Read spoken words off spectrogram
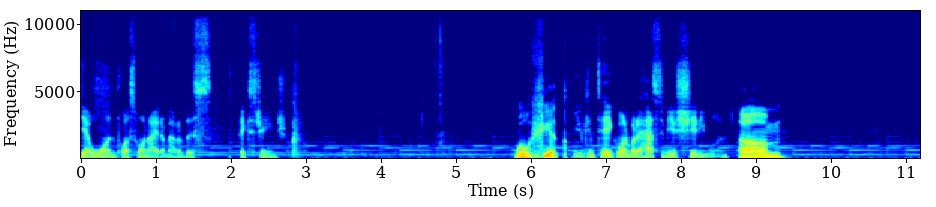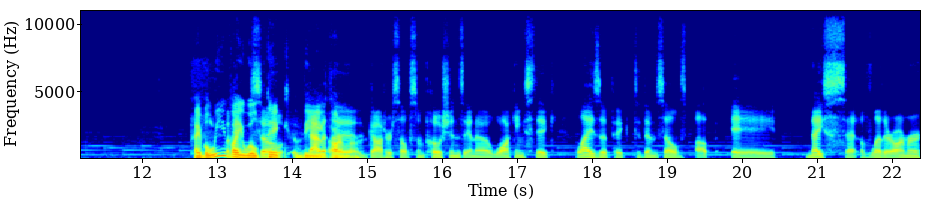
get one plus one item out of this exchange. Well, shit. You can take one, but it has to be a shitty one. Um I believe Okay, I will so take the Babitha armor. got herself some potions and a walking stick. Liza picked themselves up a nice set of leather armor.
